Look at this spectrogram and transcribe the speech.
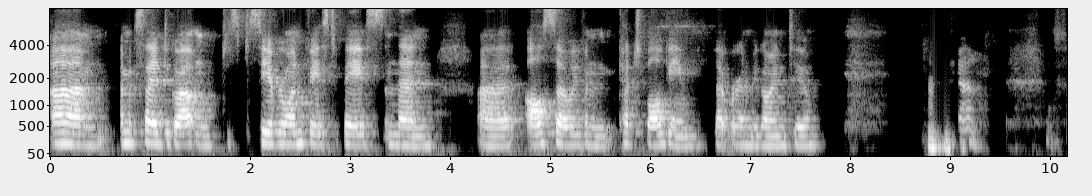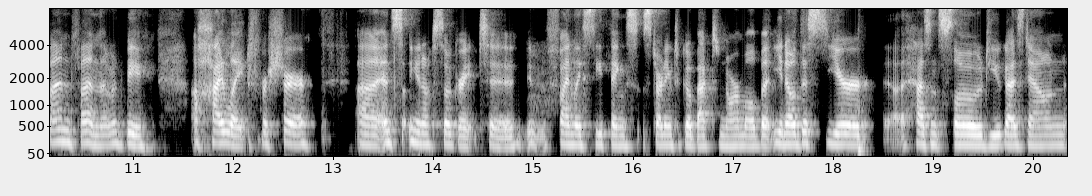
Um, I'm excited to go out and just see everyone face to face, and then uh, also even catch ball game that we're going to be going to. yeah, fun, fun. That would be a highlight for sure. Uh, and so, you know, so great to finally see things starting to go back to normal. But you know, this year uh, hasn't slowed you guys down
